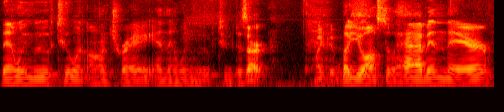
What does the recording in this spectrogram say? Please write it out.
Then we move to an entree, and then we move to dessert. But you also have in there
